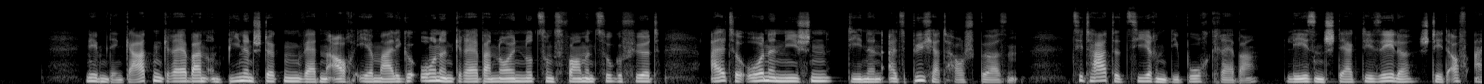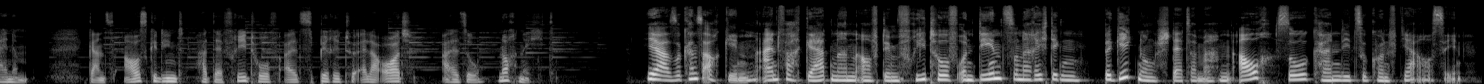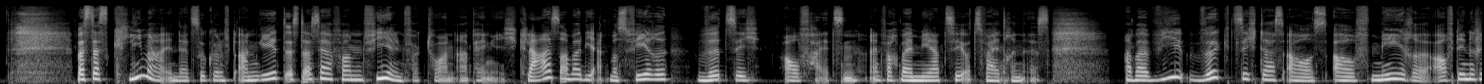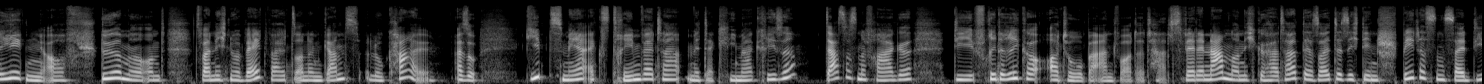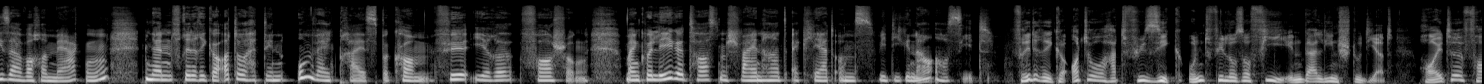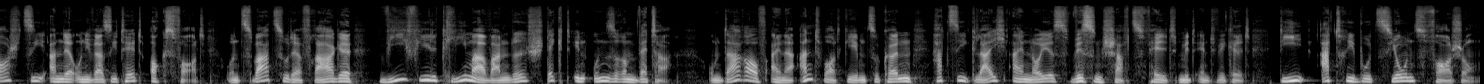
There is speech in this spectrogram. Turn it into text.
Neben den Gartengräbern und Bienenstöcken werden auch ehemalige Urnengräber neuen Nutzungsformen zugeführt. Alte Urnennischen dienen als Büchertauschbörsen. Zitate zieren die Buchgräber. Lesen stärkt die Seele steht auf einem. Ganz ausgedient hat der Friedhof als spiritueller Ort also noch nicht. Ja, so kann es auch gehen. Einfach Gärtnern auf dem Friedhof und den zu einer richtigen Begegnungsstätte machen. Auch so kann die Zukunft ja aussehen. Was das Klima in der Zukunft angeht, ist das ja von vielen Faktoren abhängig. Klar ist aber, die Atmosphäre wird sich aufheizen, einfach weil mehr CO2 drin ist. Aber wie wirkt sich das aus auf Meere, auf den Regen, auf Stürme und zwar nicht nur weltweit, sondern ganz lokal? Also gibt's mehr Extremwetter mit der Klimakrise? Das ist eine Frage, die Friederike Otto beantwortet hat. Wer den Namen noch nicht gehört hat, der sollte sich den spätestens seit dieser Woche merken, denn Friederike Otto hat den Umweltpreis bekommen für ihre Forschung. Mein Kollege Thorsten Schweinhardt erklärt uns, wie die genau aussieht. Friederike Otto hat Physik und Philosophie in Berlin studiert. Heute forscht sie an der Universität Oxford. Und zwar zu der Frage, wie viel Klimawandel steckt in unserem Wetter? Um darauf eine Antwort geben zu können, hat sie gleich ein neues Wissenschaftsfeld mitentwickelt, die Attributionsforschung.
